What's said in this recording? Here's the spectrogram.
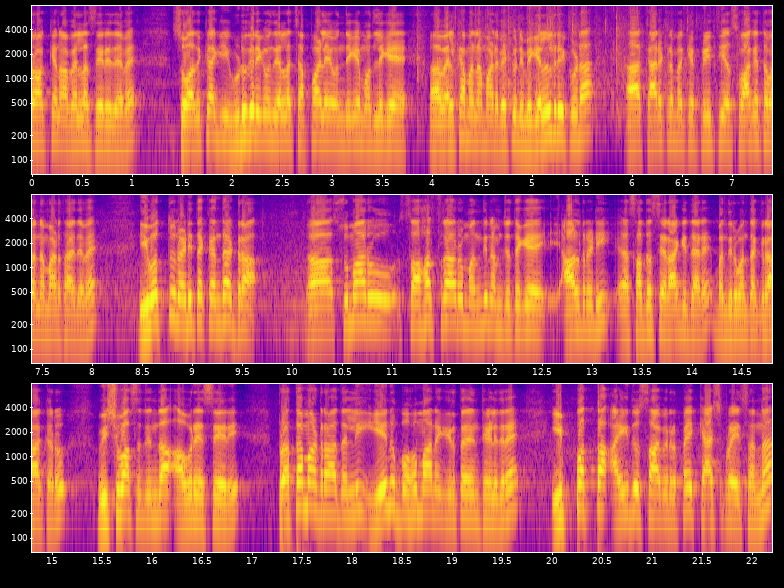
ಡ್ರಾಕ್ಕೆ ನಾವೆಲ್ಲ ಸೇರಿದ್ದೇವೆ. ಸೊ ಅದಕ್ಕಾಗಿ ಹುಡುಗರಿಗೆ ಒಂದೆಲ್ಲ ಚಪ್ಪಾಳೆಯೊಂದಿಗೆ ಮೊದಲಿಗೆ ವೆಲ್ಕಮ್ ಅನ್ನ ಮಾಡಬೇಕು. ನಿಮಗೆಲ್ಲರಿಗೂ ಕೂಡ ಕಾರ್ಯಕ್ರಮಕ್ಕೆ ಪ್ರೀತಿಯ ಸ್ವಾಗತವನ್ನ ಮಾಡ್ತಾ ಇದ್ದೇವೆ. ಇವತ್ತು ನಡೀತಕ್ಕಂಥ ಡ್ರಾ ಸುಮಾರು ಸಹಸ್ರಾರು ಮಂದಿ ನಮ್ಮ ಜೊತೆಗೆ ಆಲ್ರೆಡಿ ಸದಸ್ಯರಾಗಿದ್ದಾರೆ ಬಂದಿರುವಂಥ ಗ್ರಾಹಕರು. ವಿಶ್ವಾಸದಿಂದ ಅವರೇ ಸೇರಿ. ಪ್ರಥಮ ಡ್ರಾದಲ್ಲಿ ಏನು ಬಹುಮಾನ ಇರ್ತದೆ ಅಂತ ಹೇಳಿದ್ರೆ ಇಪ್ಪತ್ತ ಐದು ಸಾವಿರ ರೂಪಾಯಿ ಕ್ಯಾಶ್ ಪ್ರೈಸನ್ನು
